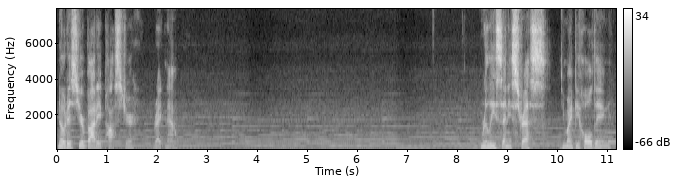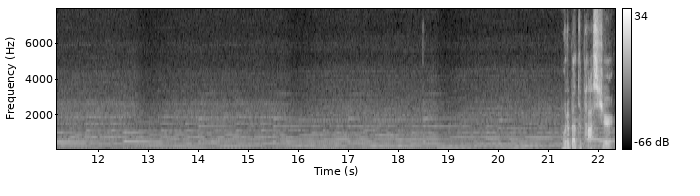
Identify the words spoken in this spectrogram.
Notice your body posture right now. Release any stress you might be holding What about the posture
